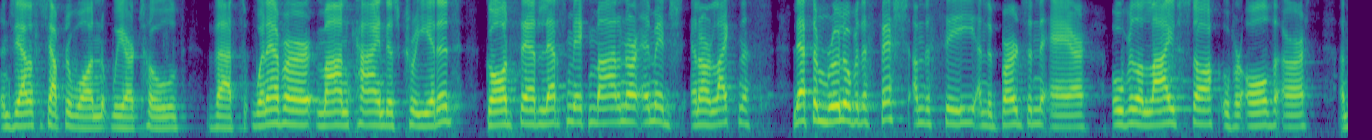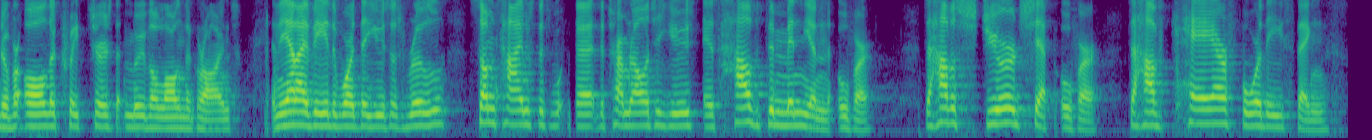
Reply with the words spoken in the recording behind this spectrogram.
in Genesis chapter 1, we are told that whenever mankind is created, God said, Let's make man in our image, in our likeness. Let them rule over the fish and the sea and the birds in the air, over the livestock, over all the earth, and over all the creatures that move along the ground. In the NIV, the word they use is rule. Sometimes the, the, terminology used is have dominion over, to have a stewardship over, to have care for these things.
